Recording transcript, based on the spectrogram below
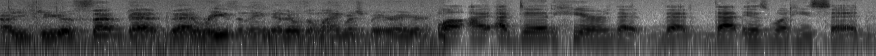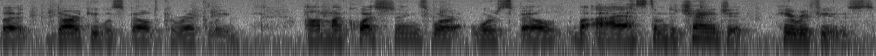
are you, do you accept that, that reasoning that it was a language barrier? Well, I, I did hear that, that that is what he said, but Darky was spelled correctly. Um, my questions were, were spelled, but I asked him to change it. He refused.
